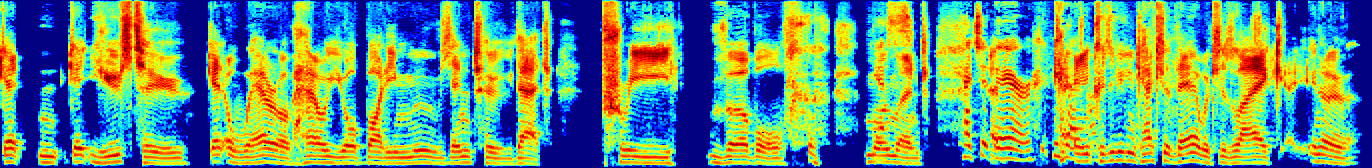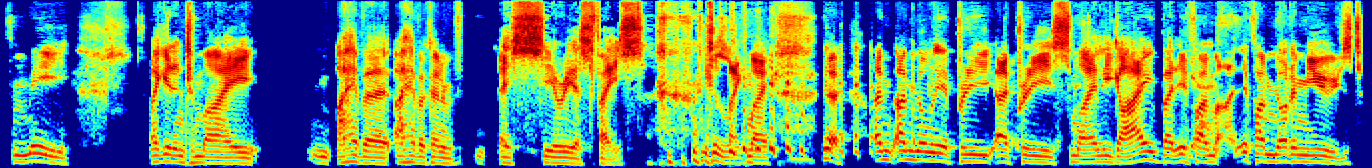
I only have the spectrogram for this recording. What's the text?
get get used to, get aware of how your body moves into that pre verbal moment. Yes. Catch it there. Because if you can catch it there, which is like, you know, for me, I get into my I have a I have a kind of a serious face, just like my. you know, I'm I'm normally a pretty a pretty smiley guy, but if yes. I'm if I'm not amused,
